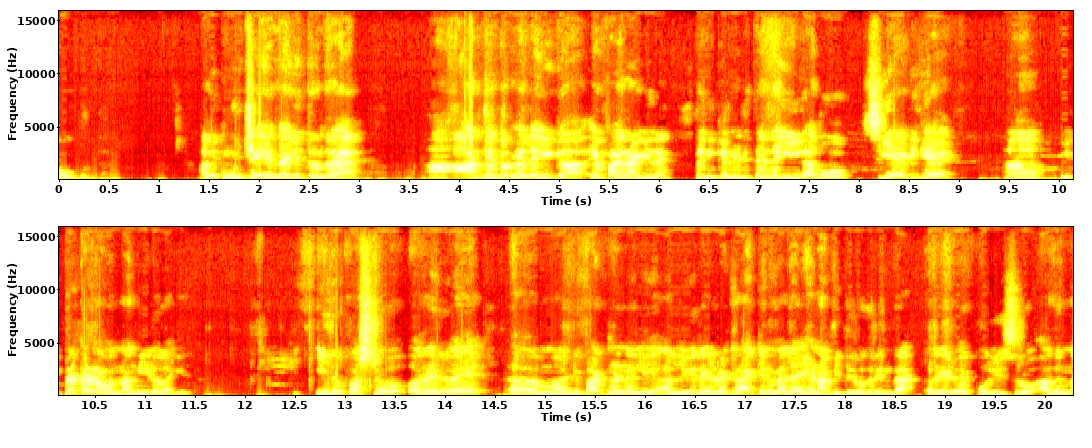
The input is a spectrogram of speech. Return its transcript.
ಹೋಗ್ಬಿಡ್ತಾರೆ ಅದಕ್ಕೆ ಮುಂಚೆ ಹೆಂಗಾಗಿತ್ತು ಅಂದ್ರೆ ಆರು ಜನರ ಮೇಲೆ ಈಗ ಎಫ್ ಐ ಆರ್ ಆಗಿದೆ, ತನಿಖೆ ನಡೀತಾ ಇದೆ. ಈಗ ಅದು ಸಿ ಐ ಡಿಗೆ ಈ ಪ್ರಕರಣವನ್ನ ನೀಡಲಾಗಿದೆ. ಇದು ಫಸ್ಟ್ ರೈಲ್ವೆ ಡಿಪಾರ್ಟ್ಮೆಂಟ್ನಲ್ಲಿ, ಅಲ್ಲಿ ರೈಲ್ವೆ ಟ್ರ್ಯಾಕಿನ ಮೇಲೆ ಹೆಣ ಬಿದ್ದಿರೋದ್ರಿಂದ ರೈಲ್ವೆ ಪೊಲೀಸರು ಅದನ್ನ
